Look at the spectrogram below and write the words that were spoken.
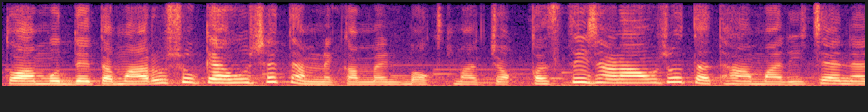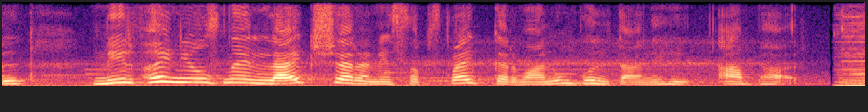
તો આ મુદ્દે તમારું શું કહેવું છે? તેમને કમેન્ટ બોક્સમાં ચોક્કસથી જણાવજો તથા અમારી ચેનલ નિર્ભય ન્યૂઝને લાઇક શેર અને સબસ્ક્રાઇબ કરવાનું ભૂલતા નહીં. આભાર.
